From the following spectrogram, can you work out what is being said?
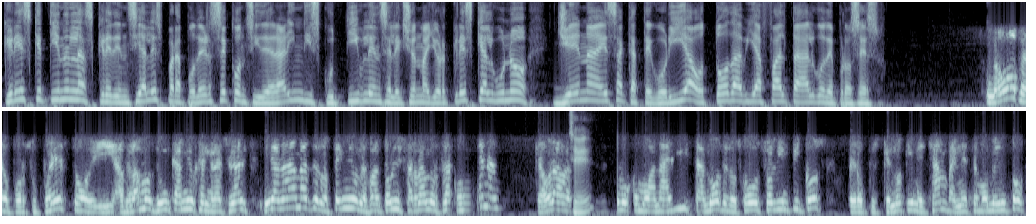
crees que tienen las credenciales para poderse considerar indiscutible en selección mayor? ¿Crees que alguno llena esa categoría o todavía falta algo de proceso? No, pero por supuesto, y hablamos de un cambio generacional. Mira, nada más de los técnicos me faltó Luis Fernando Flaco que ahora estuvo como analista ¿no? de los Juegos Olímpicos, pero pues que no tiene chamba en este momento,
